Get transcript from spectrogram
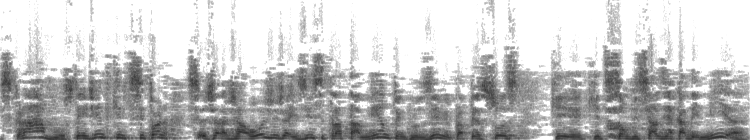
Escravos, tem gente que se torna. Já, já hoje já existe tratamento, inclusive, para pessoas que, que são viciadas em academia.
